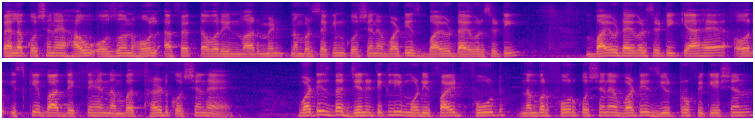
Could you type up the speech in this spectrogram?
पहला क्वेश्चन है how ozone hole affect our environment number second question है व्हाट इज़ बायोडाइवर्सिटी बायोडाइवर्सिटी क्या है और इसके बाद देखते हैं नंबर थर्ड क्वेश्चन है what is the genetically modified food number four question है what is eutrophication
